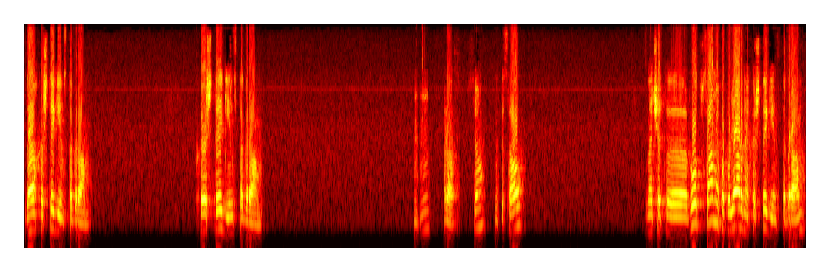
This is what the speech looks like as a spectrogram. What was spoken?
да, хэштеги Инстаграм. Хэштеги Инстаграм. Угу. Раз. Все, написал. Значит, э, вот самые популярные хэштеги Инстаграм.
